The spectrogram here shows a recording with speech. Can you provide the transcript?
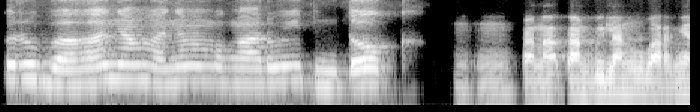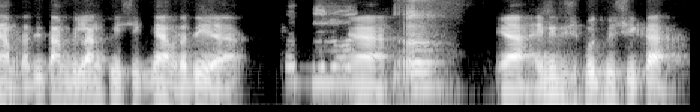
Perubahan yang hanya mempengaruhi bentuk. Karena tampilan luarnya, berarti tampilan fisiknya berarti ya. Ya, ya ini disebut fisika.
